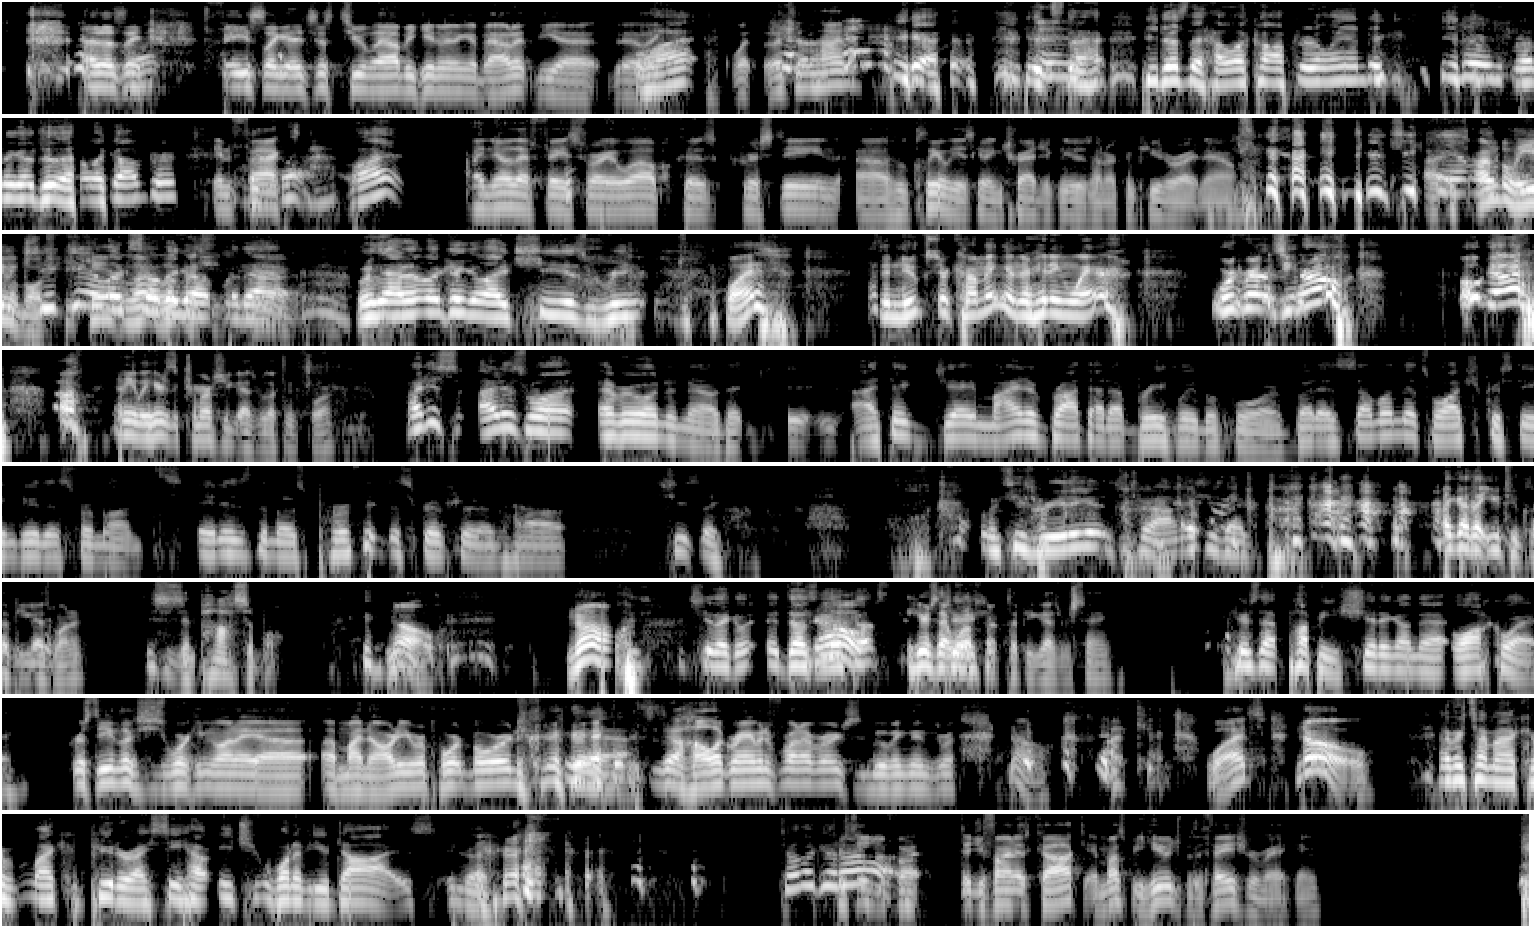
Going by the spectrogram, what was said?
I was like, face like it's just too loud. We can't do anything about it. The, uh, the what? Like, what? What's that, hon? yeah, it's that he does the helicopter landing. You know, running up to the helicopter. In fact, what? I know that face very well because Christine, uh, who clearly is getting tragic news on her computer right now. Dude, she Uh, can't it's look- unbelievable. She She can't, can't look look- something look up like without she's- without it looking like she is re- What? The nukes are coming and they're hitting where? We're ground zero. Oh God. Oh, anyway, here's the commercial you guys were looking for. I just I just want everyone to know that uh, I think Jay might have brought that up briefly before, but as someone that's watched Christine do this for months, it is the most perfect description of how she's like when she's reading it, she's like I got that YouTube clip you guys wanted. This is impossible. No. No. she like it does No. look up. Here's that Jay, clip you guys were saying. Here's that puppy shitting on that walkway. Christine looks she's working on a uh, a minority report board. Yeah. this is a hologram in front of her and she's moving things around. No. I can't. What? No. Every time I com- my computer, I see how each one of you dies. Like, Don't look it Christine, did you, find, did you find his cock? It must be huge with the face you're making.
